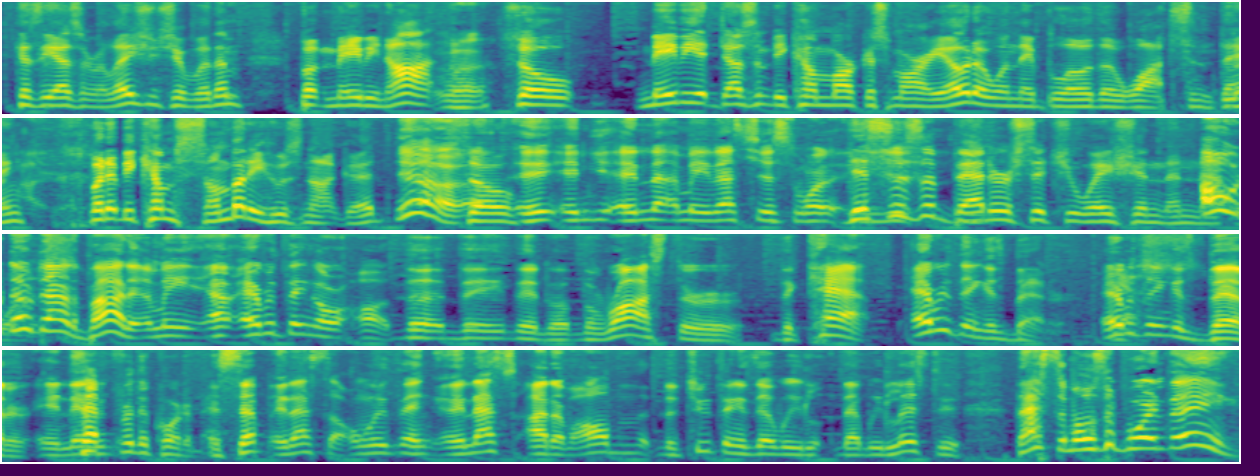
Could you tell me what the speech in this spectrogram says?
because he has a relationship with him, but maybe not. Uh-huh. So maybe it doesn't become Marcus Mariota when they blow the Watson thing, but it becomes somebody who's not good. Yeah. So and, and, and I mean that's just one. this is just- a better situation than that Oh, no doubt about it. I mean, uh, everything, uh, uh, the, the the the roster, the cap, everything is better. Everything Yes. is better, and Except for the quarterback. Except, and that's the only thing, and that's out of all the, the two things that we that we listed, that's the most important thing.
